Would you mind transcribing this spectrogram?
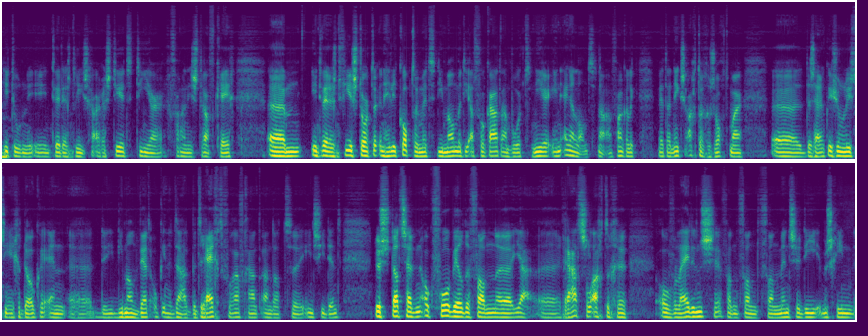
die toen in 2003 is gearresteerd, tien jaar gevangenisstraf kreeg. Um, in 2004 stortte een helikopter met die man, met die advocaat aan boord, neer in Engeland. Nou, aanvankelijk werd daar niks achter gezocht, maar uh, er zijn ook weer journalisten ingedoken. En die, die man werd ook inderdaad bedreigd voorafgaand aan dat incident. Dus dat zijn ook voorbeelden van ja, raadselachtige overlijdens van, van, van mensen die misschien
